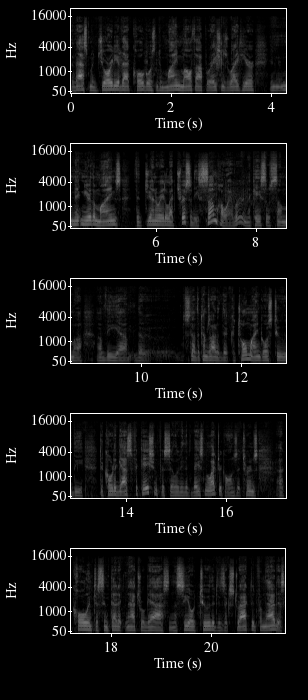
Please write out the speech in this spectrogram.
The vast majority of that coal goes into mine mouth operations right here in, near the mines that generate electricity. Some, however, in the case of some uh, of the, uh, the stuff that comes out of the Coteau mine goes to the Dakota gasification facility that Basin Electric owns that turns uh, coal into synthetic natural gas. And the CO2 that is extracted from that is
